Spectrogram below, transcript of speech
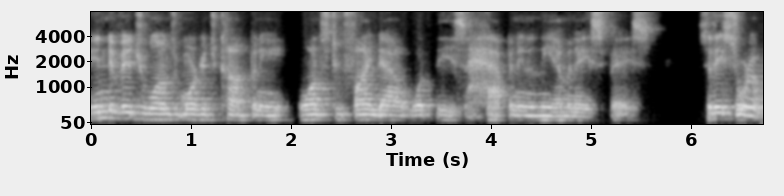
individual owns a mortgage company wants to find out what is happening in the M&A space. So they sort of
